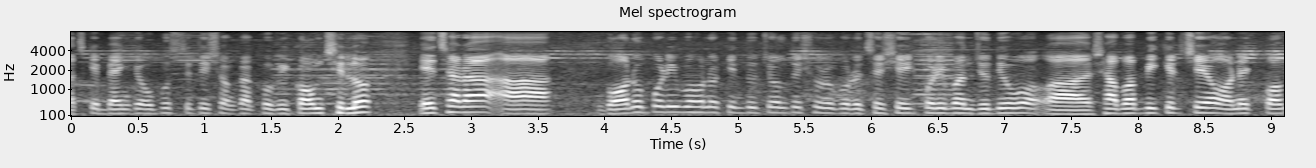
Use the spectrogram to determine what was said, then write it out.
আজকে ব্যাংকে উপস্থিতির সংখ্যা খুবই কম ছিল। এছাড়া গণপরিবহনও কিন্তু চলতে শুরু করেছে, সেই পরিমাণ যদিও স্বাভাবিকের চেয়ে অনেক কম,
